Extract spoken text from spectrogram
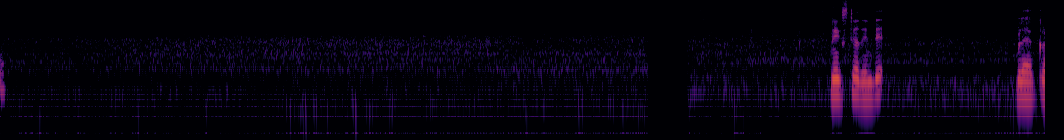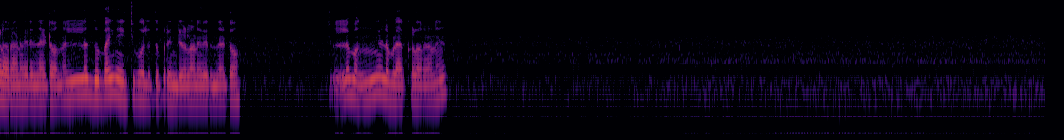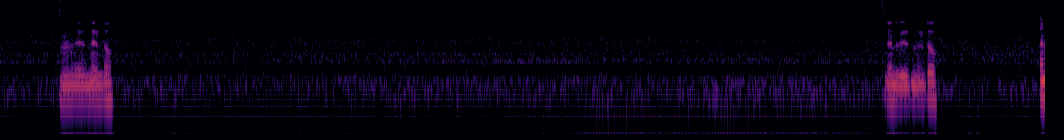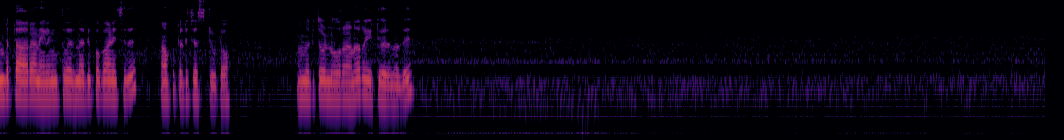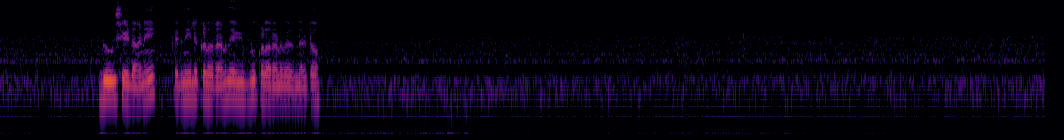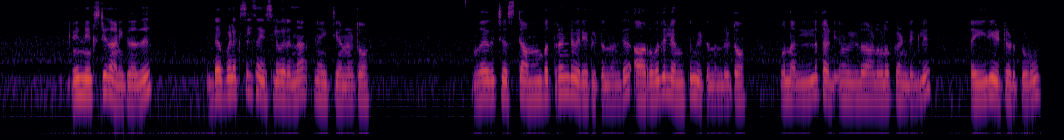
നെക്സ്റ്റ് അതിന്റെ ബ്ലാക്ക് കളറാണ് വരുന്നത് കേട്ടോ. നല്ല ദുബായ് നൈറ്റ് പോലത്തെ പ്രിന്റുകളാണ് വരുന്നത് കേട്ടോ. നല്ല ഭംഗിയുള്ള ബ്ലാക്ക് കളറാണ് അങ്ങനെ വരുന്നുണ്ടോ? അൻപത്തി വരുന്നത് കേട്ടോ ലെങ്ത്ത് വരുന്നത് ഇപ്പോൾ കാണിച്ചത് നാൽപ്പത്തെട്ട് ചെസ്റ്റ് കേട്ടോ മുന്നൂറ്റി തൊണ്ണൂറാണ് റേറ്റ് വരുന്നത്. ബ്ലൂ ഷെയ്ഡാണ് കരിനീല കളറാണ് നേവി ബ്ലൂ കളറാണ് വരുന്നത് കേട്ടോ ഇനി നെക്സ്റ്റ് കാണിക്കുന്നത് ഡബിൾ എക്സൽ സൈസിൽ വരുന്ന നൈറ്റിയാണ് കേട്ടോ അതായത് ചെസ്റ്റ് അമ്പത്തിരണ്ട് വരെ കിട്ടുന്നുണ്ട്. അറുപത് ലെങ്ത്തും കിട്ടുന്നുണ്ട് കേട്ടോ അപ്പോൾ നല്ല തടി ഉള്ള ആളുകളൊക്കെ ഉണ്ടെങ്കിൽ ധൈര്യമായിട്ട് എടുത്തോളൂ.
